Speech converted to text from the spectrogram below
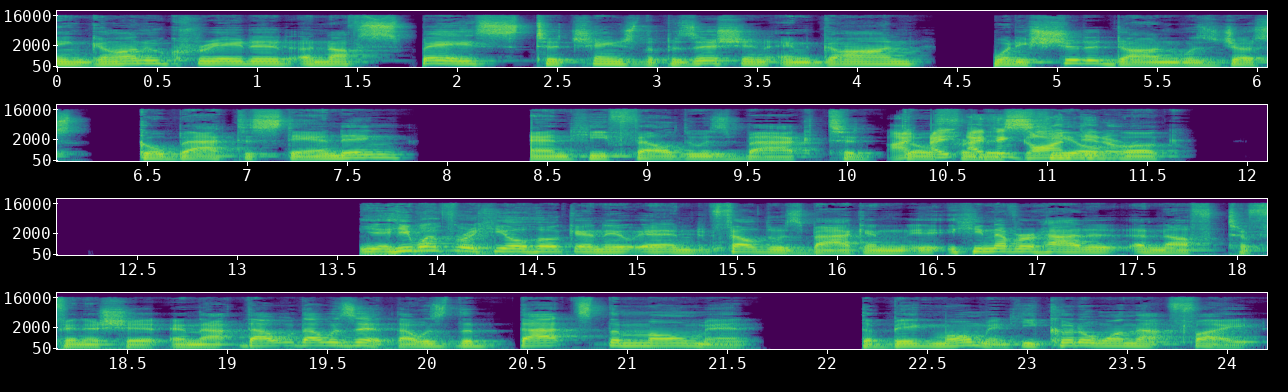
Ngannou created enough space to change the position, and Gane, what he should have done was just go back to standing, and he fell to his back to go I, for I, this I heel hook. Yeah, he went for a heel hook and it, and fell to his back, and it, he never had it enough to finish it. And that that that was it. That was the that's the moment, the big moment. He could have won that fight,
